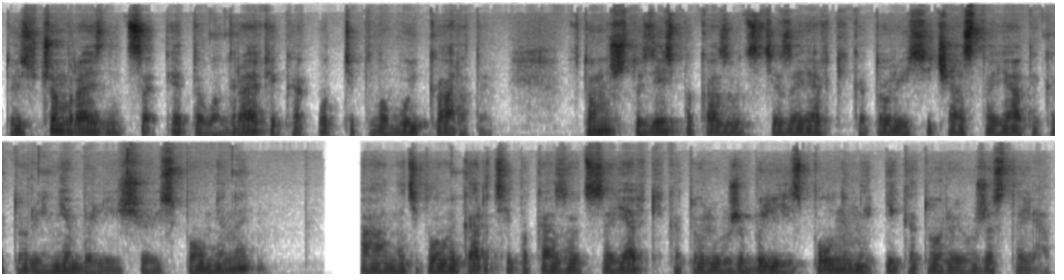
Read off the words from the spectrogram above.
То есть в чем разница этого графика от тепловой карты? В том, что здесь показываются те заявки, которые сейчас стоят и которые не были еще исполнены, а на тепловой карте показываются заявки, которые уже были исполнены и которые уже стоят.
